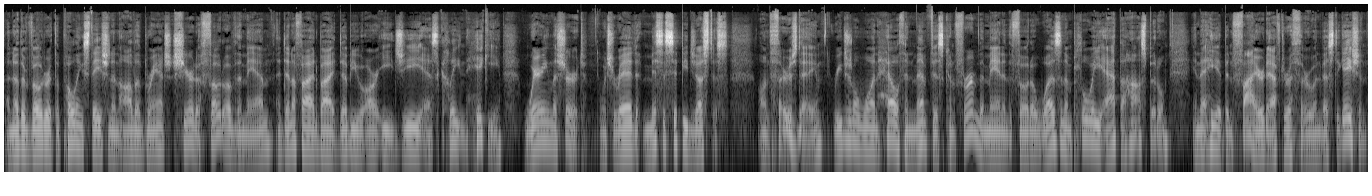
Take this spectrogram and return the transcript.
Another voter at the polling station in Olive Branch shared a photo of the man, identified by WREG as Clayton Hickey, wearing the shirt, which read Mississippi Justice. On Thursday, Regional 1 Health in Memphis confirmed the man in the photo was an employee at the hospital and that he had been fired after a thorough investigation.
